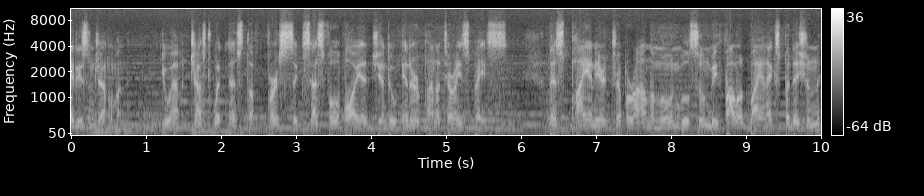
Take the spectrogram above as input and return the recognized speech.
Ladies and gentlemen, you have just witnessed the first successful voyage into interplanetary space. This pioneer trip around the moon will soon be followed by an expedition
